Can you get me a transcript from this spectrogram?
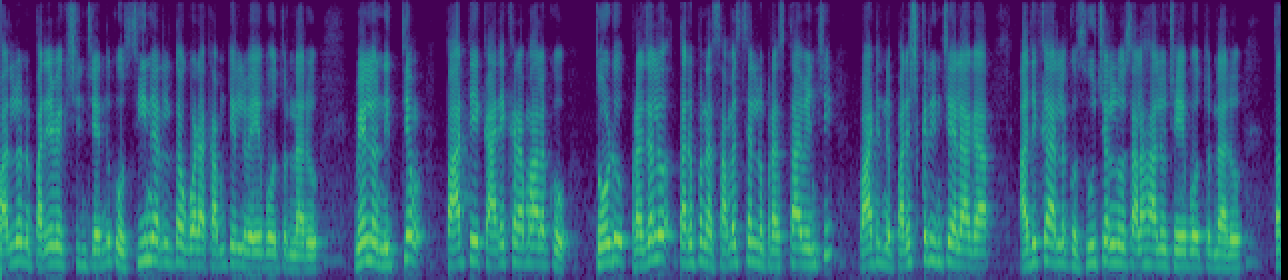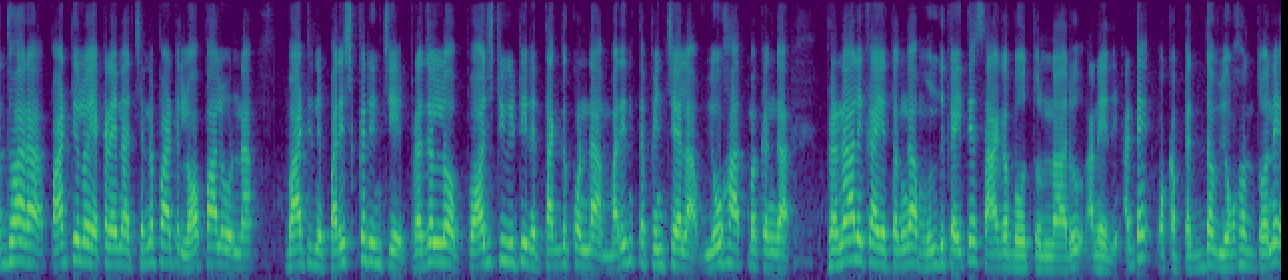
పనులను పర్యవేక్షించేందుకు సీనియర్లతో కూడా కమిటీలు వేయబోతున్నారు. వీళ్ళు నిత్యం పార్టీ కార్యక్రమాలకు తోడు ప్రజలు తరపున సమస్యలను ప్రస్తావించి వాటిని పరిష్కరించేలాగా అధికారులకు సూచనలు సలహాలు చేయబోతున్నారు. తద్వారా పార్టీలో ఎక్కడైనా చిన్నపాటి లోపాలు ఉన్నా వాటిని పరిష్కరించి ప్రజల్లో పాజిటివిటీని తగ్గకుండా మరింత పెంచేలా వ్యూహాత్మకంగా ప్రణాళికాయుతంగా ముందుకైతే సాగబోతున్నారు అనేది. అంటే ఒక పెద్ద వ్యూహంతోనే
